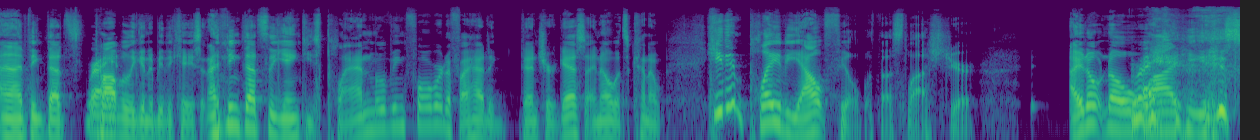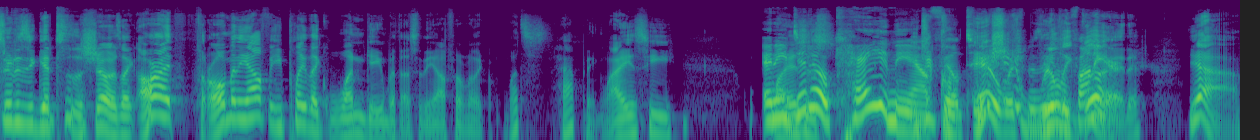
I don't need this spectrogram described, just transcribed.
And I think that's Right. probably going to be the case. And I think that's the Yankees' plan moving forward. If I had to venture a guess, I know it's kind of he didn't play the outfield with us last year. I don't know Right. why he as soon as he gets to the show, it's like, all right, throw him in the outfield. He played like one game with us in the outfield. We're like, what's happening? Why is he? And he did this- okay in the he did outfield gr- too which was really good. Yeah,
